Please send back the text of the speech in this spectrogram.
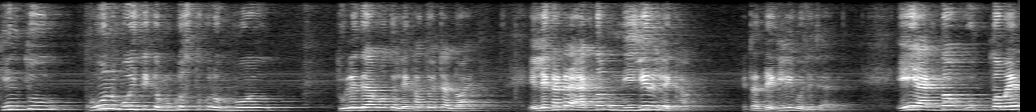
কিন্তু কোন বই থেকে মুখস্থ করে হুবহু তুলে দেওয়ার মতো লেখা তো এটা নয়। এই লেখাটা একদম নিজের লেখা, এটা দেখলেই বোঝা যায়। এই একদম উত্তমের,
